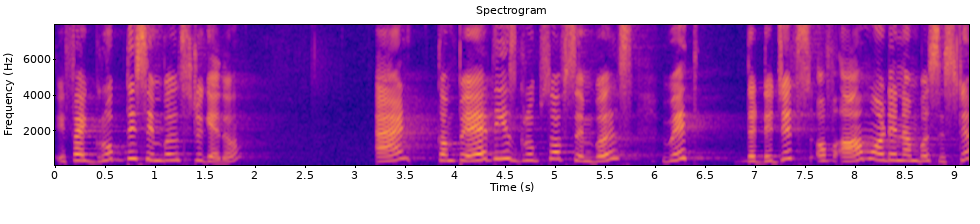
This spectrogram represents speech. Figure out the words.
if I group the symbols together and compare these groups of symbols with the digits of our modern number system,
